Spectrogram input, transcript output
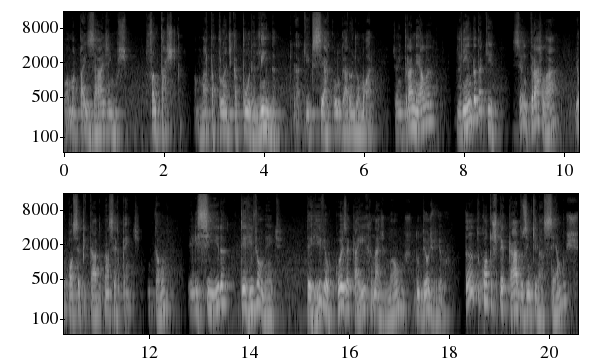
a uma paisagem fantástica, a Mata Atlântica pura, linda, que é aqui que cerca o lugar onde eu moro. Se eu entrar nela, linda daqui. Se eu entrar lá, eu posso ser picado por uma serpente. Então, ele se ira terrivelmente. Terrível coisa cair nas mãos do Deus vivo. Tanto contra os pecados em que nascemos,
